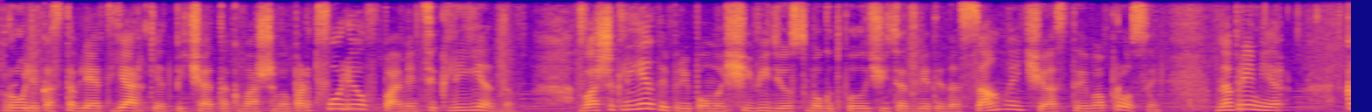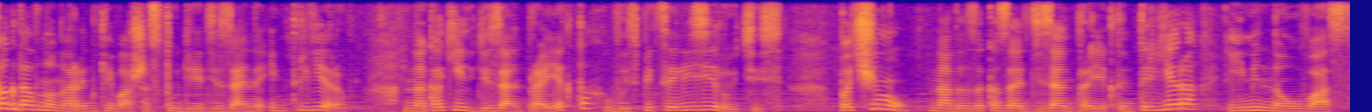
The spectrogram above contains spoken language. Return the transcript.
Ролик оставляет яркий отпечаток вашего портфолио в памяти клиентов. Ваши клиенты при помощи видео смогут получить ответы на самые частые вопросы. Например, как давно на рынке ваша студия дизайна интерьеров? На каких дизайн-проектах вы специализируетесь? Почему надо заказать дизайн-проект интерьера именно у вас?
